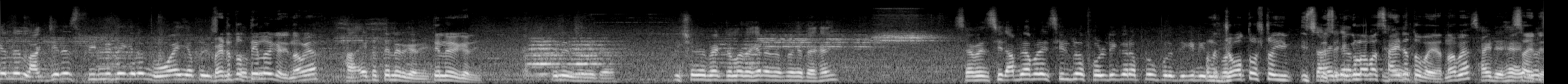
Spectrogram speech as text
গেলে লাক্সারিয়াস ফিল নিতে গেলে নোয়াই আপনি এটা তো তেলের গাড়ি না ভাইয়া? হ্যাঁ এটা তেলের গাড়ি। তেলের গাড়ি। তেলের গাড়ি এটা। পিছনের ব্যাগডালা দেখেন আমি আপনাকে দেখাই। সেভেন সিট আপনি আবার এই সিটগুলো ফোল্ডিং করে আপনার উপরের দিকে নিতে মানে পারেন। যথেষ্ট স্পেস এগুলো আবার সাইডে তো ভাইয়া না ভাইয়া? সাইডে হ্যাঁ এ।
